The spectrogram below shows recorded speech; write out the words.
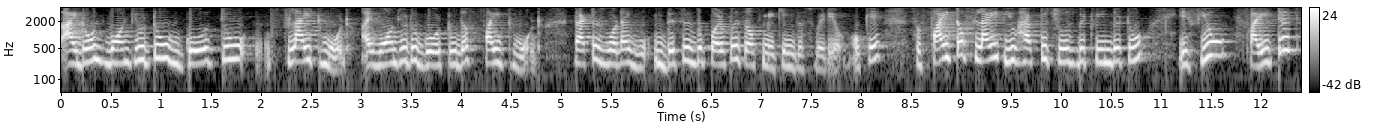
I don't want you to go to flight mode. I want you to go to the fight mode. That is what i this is the purpose of making this video okay? So fight or flight you have to choose between the two. If you fight it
